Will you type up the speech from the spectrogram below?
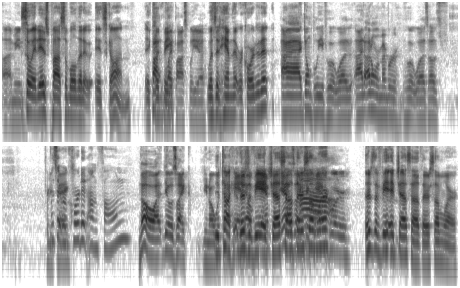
uh, I mean, So it is possible that it, it's gone. It po- could be. quite possibly, yeah. Was it him that recorded it? I don't believe who it was. I, I don't remember who it was. I was pretty. Was it recorded on phone? No, I, it was like you know. You're with the talking- there's a handheld cam- VHS yeah, out there like somewhere? camcorder. There's a VHS out there somewhere.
